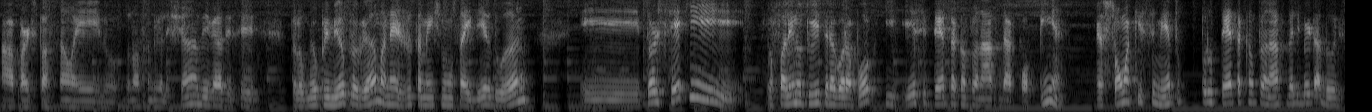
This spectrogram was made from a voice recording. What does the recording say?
a participação aí do, do, nosso amigo Alexandre, agradecer pelo meu primeiro programa, né, justamente num saideiro do ano. E torcer que. Eu falei no Twitter agora há pouco que esse tetracampeonato da Copinha é só um aquecimento para o tetracampeonato da Libertadores.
